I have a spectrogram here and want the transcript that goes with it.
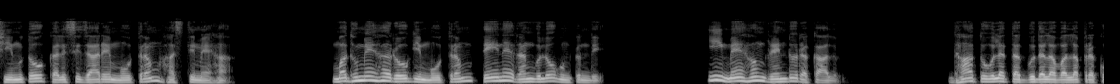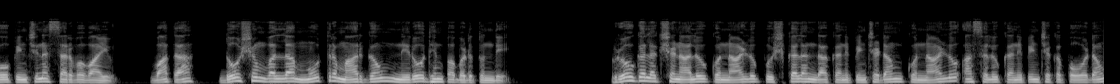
చీముతో కలిసిజారే మూత్రం హస్తిమేహ. మధుమేహ రోగి మూత్రం తేనె రంగులో ఉంటుంది. ఈ మేహం రెండు రకాలు. ధాతువుల తగ్గుదల వల్ల ప్రకోపించిన సర్వవాయు వాత దోషం వల్ల మూత్ర మార్గం నిరోధింపబడుతుంది. రోగలక్షణాలు కొన్నాళ్ళు పుష్కలంగా కనిపించడం కొన్నాళ్ళు అసలు కనిపించకపోవడం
